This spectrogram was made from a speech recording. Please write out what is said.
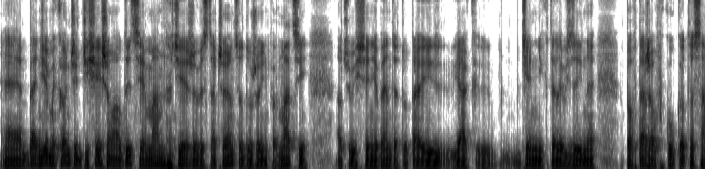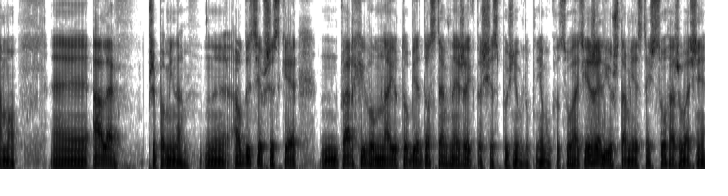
E, Będziemy kończyć dzisiejszą audycję. Mam nadzieję, że wystarczająco dużo informacji. Oczywiście nie będę tutaj, jak dziennik telewizyjny, powtarzał w kółko to samo, e, ale przypominam, y, audycje wszystkie w archiwum na YouTubie dostępne, jeżeli ktoś się spóźnił lub nie mógł słuchać. Jeżeli już tam jesteś, słuchasz, właśnie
